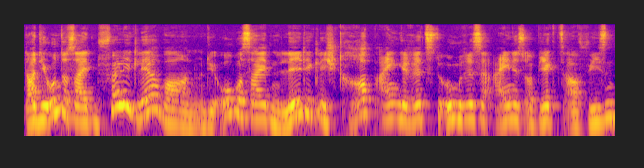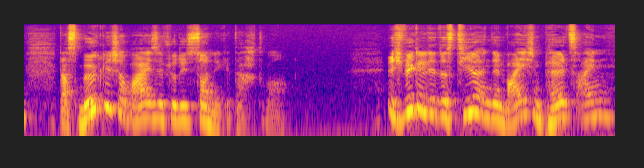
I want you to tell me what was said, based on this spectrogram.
Da die Unterseiten völlig leer waren und die Oberseiten lediglich grob eingeritzte Umrisse eines Objekts aufwiesen, das möglicherweise für die Sonne gedacht war. Ich wickelte das Tier in den weichen Pelz ein,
